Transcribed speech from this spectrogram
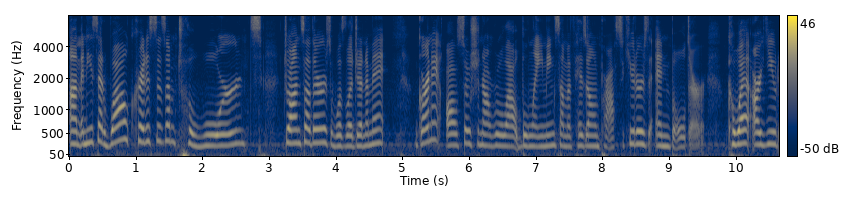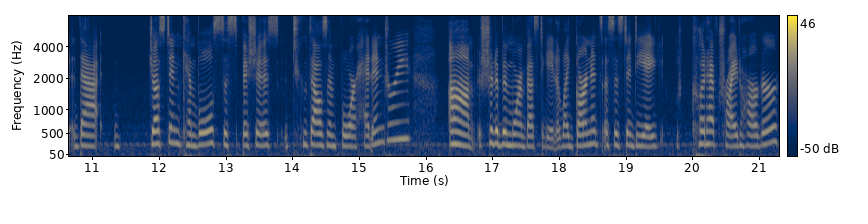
Um, and he said, while criticism towards John Suthers was legitimate, Garnett also should not rule out blaming some of his own prosecutors in Boulder. Coette argued that Justin Kimball's suspicious 2004 head injury um, should have been more investigated. Like Garnett's assistant DA could have tried harder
